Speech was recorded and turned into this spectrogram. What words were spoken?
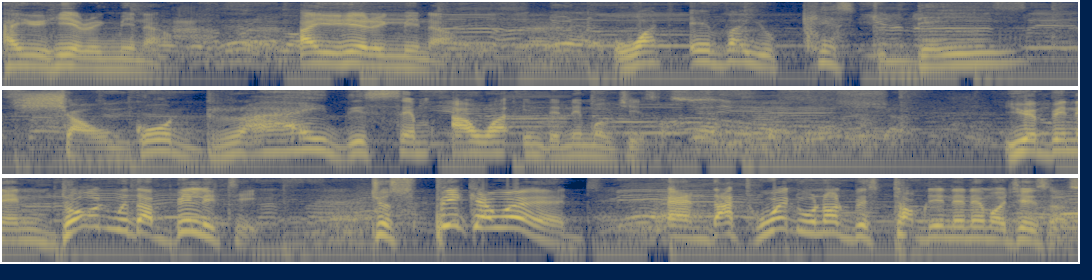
are you hearing me now? Are you hearing me now? Whatever you curse today shall go dry this same hour in the name of Jesus. You have been endowed with ability to speak a word, and that word will not be stopped in the name of Jesus.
